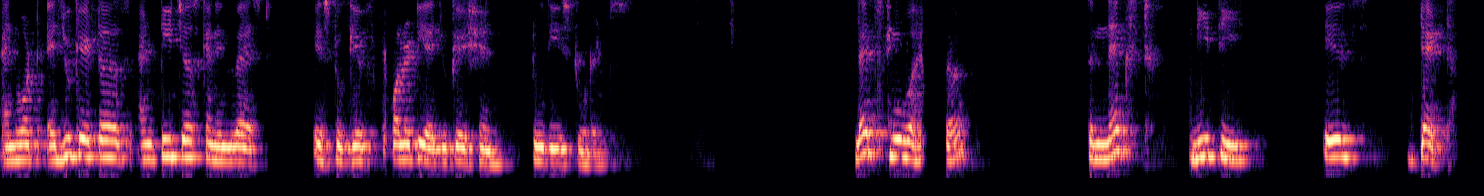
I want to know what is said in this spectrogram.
And what educators and teachers can invest is to give quality education to these students. Let's move ahead, sir. The next niti is debt.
